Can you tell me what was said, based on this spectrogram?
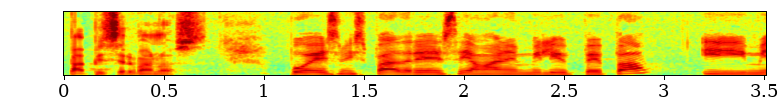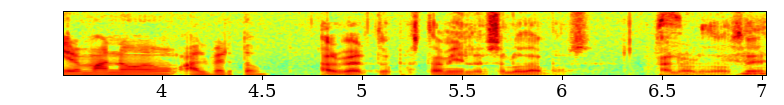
Papis, hermanos. Pues mis padres se llaman Emilio y Pepa y mi hermano Alberto. Alberto, pues también les saludamos a los dos, ¿eh?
